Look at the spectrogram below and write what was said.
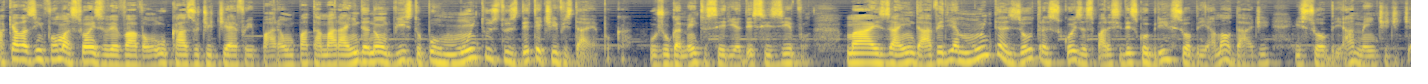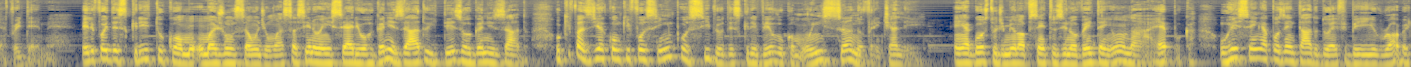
Aquelas informações levavam o caso de Jeffrey para um patamar ainda não visto por muitos dos detetives da época. O julgamento seria decisivo, mas ainda haveria muitas outras coisas para se descobrir sobre a maldade e sobre a mente de Jeffrey Dahmer. Ele foi descrito como uma junção de um assassino em série organizado e desorganizado, o que fazia com que fosse impossível descrevê-lo como um insano frente à lei. Em agosto de 1991, na época, o recém-aposentado do FBI Robert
